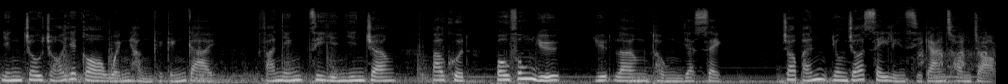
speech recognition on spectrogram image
营造咗一个永恒嘅境界，反映自然现象，包括暴风雨、月亮同日食。作品用咗四年时间创作。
